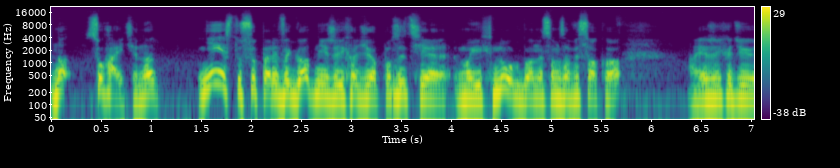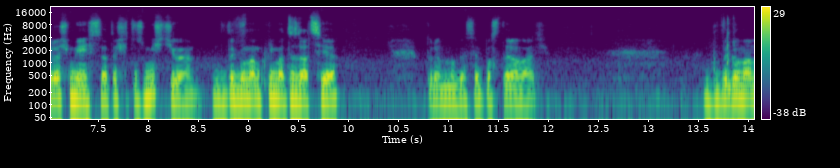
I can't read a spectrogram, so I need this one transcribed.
No, słuchajcie, no nie jest tu super wygodnie, jeżeli chodzi o pozycję moich nóg, bo one są za wysoko, a jeżeli chodzi o ilość miejsca, to się tu zmieściłem. Do tego mam klimatyzację, którą mogę sobie posterować. Do tego mam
